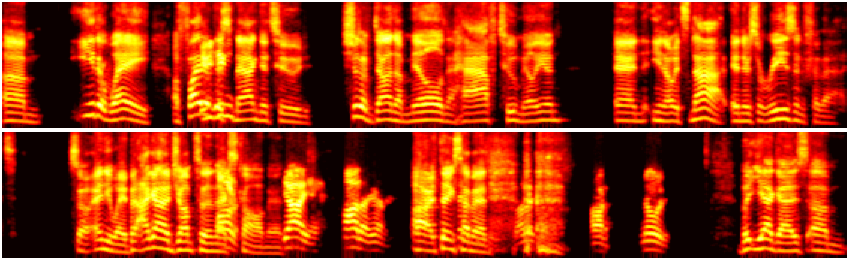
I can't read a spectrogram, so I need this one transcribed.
Um, either way, a fight of this magnitude should have done a mill and a half, two million, and you know it's not, and there's a reason for that. So anyway, but I gotta jump to the next right. call, man. Yeah, yeah. All right, yeah. All right, thanks, Hamed. All right. All right. No. But yeah, guys, um,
